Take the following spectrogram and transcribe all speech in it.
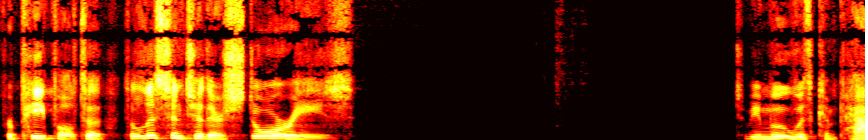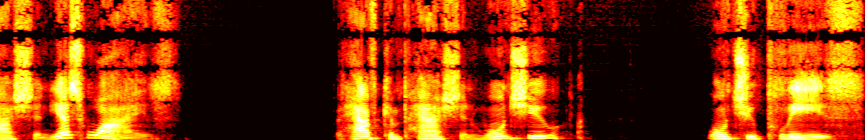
for people, to, to listen to their stories, to be moved with compassion. Yes, wise, but have compassion. Won't you? Won't you please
